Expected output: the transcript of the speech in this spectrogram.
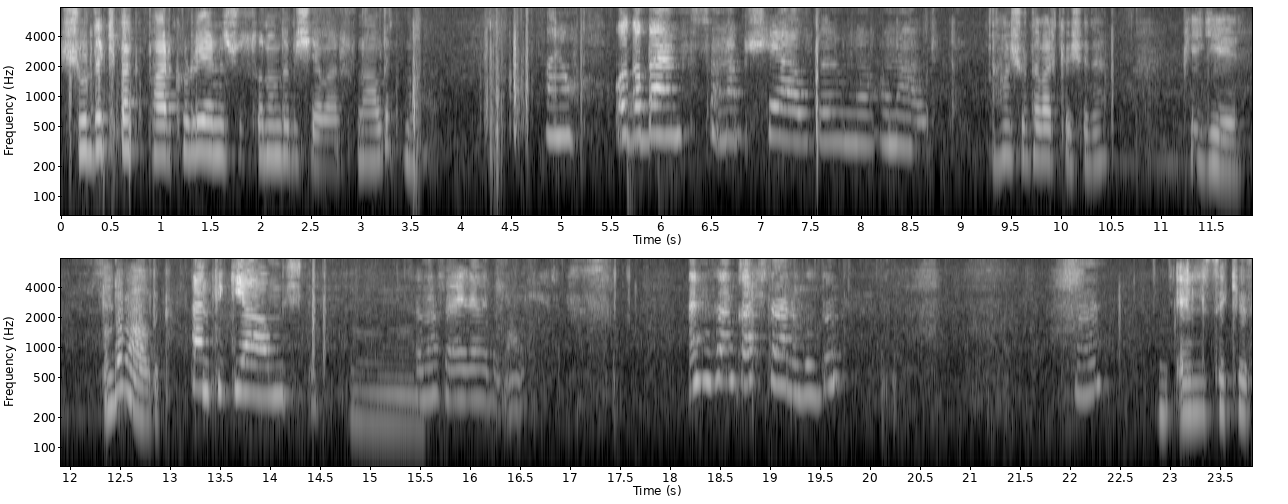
Şuradaki bak parkurlu yeriniz şu sonunda bir şey var. Şunu aldık mı? Hani o da ben sana bir şey aldım onu aldım. Aha şurada var köşede. Piggy. Onu da mı aldık? Ben Piki'yi almıştım. Hmm. Sana söylemedim. Anne sen kaç tane buldun? Hı? 58.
